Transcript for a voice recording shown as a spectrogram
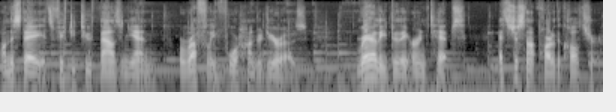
On this day, it's 52,000 yen, or roughly 400 euros. Rarely do they earn tips. It's just not part of the culture.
